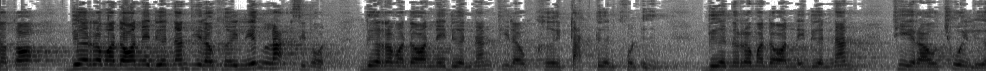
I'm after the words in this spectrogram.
ดาะเดือนรอมฎอนในเดือนนั้นที่เราเคยเลี้ยงละสินอด เดือนรอมฎอนในเดือนนั้นที่เราเคยตักเตือนคนอื่น เดือนรอมฎอนในเดือนนั้นที่เราช่วยเหลือ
